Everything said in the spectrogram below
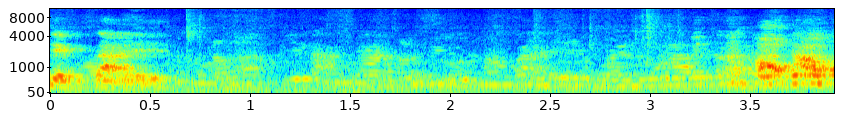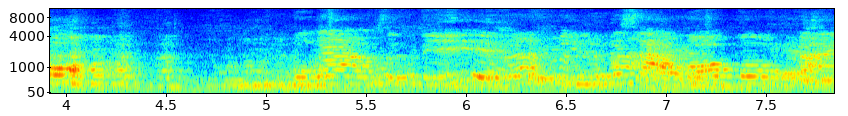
สียงใสบุงามสุดนี้ภาษาบอบงไทย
